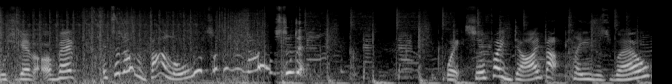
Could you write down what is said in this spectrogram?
altogether. It's another Valor. What's up with Valors today? Wait, so if I die, that plays as well?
